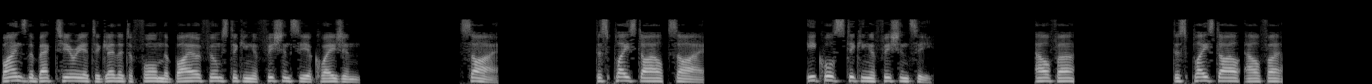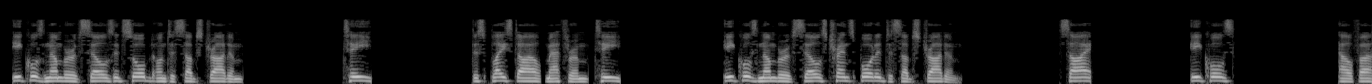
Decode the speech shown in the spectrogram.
Binds the bacteria together to form the biofilm sticking efficiency equation psi. Display style psi equals sticking efficiency. Alpha. Display style alpha equals number of cells adsorbed onto substratum. T. Display style mathrm T equals number of cells transported to substratum. Psi equals alpha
